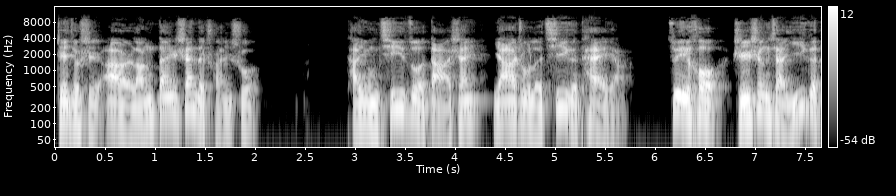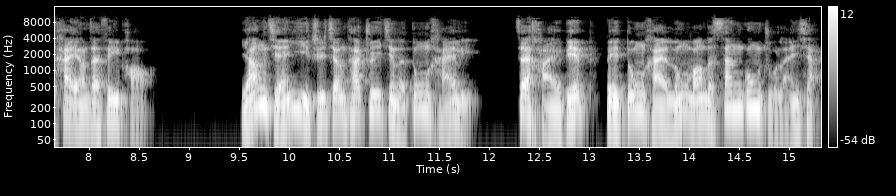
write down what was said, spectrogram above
这就是二郎担山的传说。他用七座大山压住了七个太阳，最后只剩下一个太阳在飞跑。杨戬一直将他追进了东海里，在海边被东海龙王的三公主拦下，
